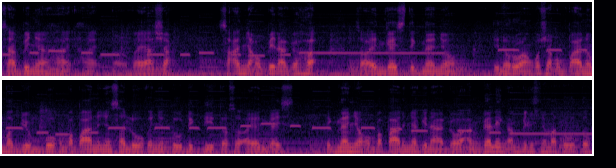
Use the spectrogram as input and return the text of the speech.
Sabi niya, hi, hi. Oh, kaya siya, sa kanya ko pinagawa. So ayun guys, tignan nyo. Tinuruan ko siya kung paano magyumbo, kung paano niya salukin yung tubig dito. So ayun guys, tignan nyo kung paano niya ginagawa. Ang galing, ang bilis niya matuto.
